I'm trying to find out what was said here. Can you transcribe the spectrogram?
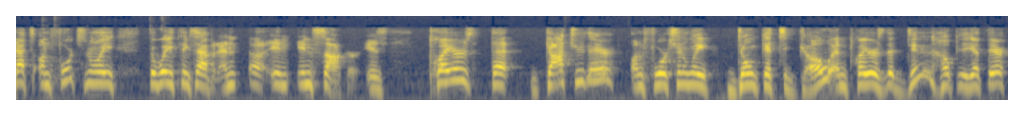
That's unfortunately the way things happen. And uh, in, in soccer is players that got you there, unfortunately, don't get to go. And players that didn't help you get there,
